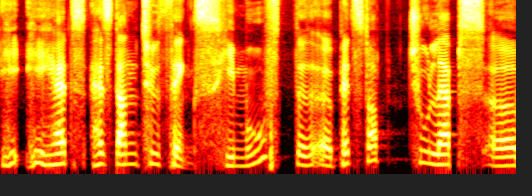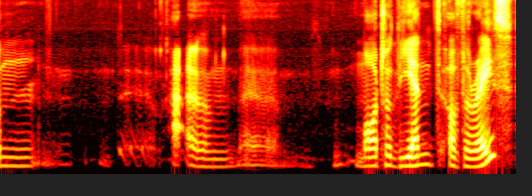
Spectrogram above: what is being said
he he had has done two things. He moved the uh, pit stop two laps um, uh, um, uh, more to the end of the race,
